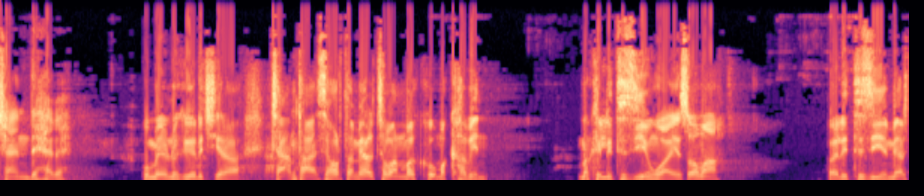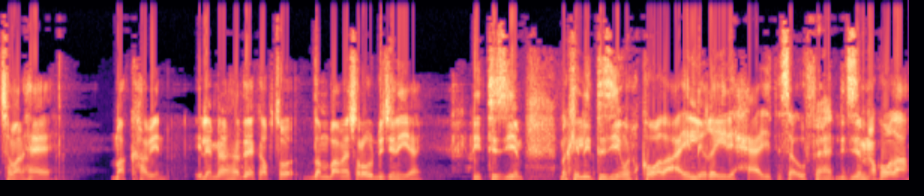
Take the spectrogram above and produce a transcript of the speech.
Jaan dahaba. Meelnu kaga dhishiya jaantaasi horta meel jaban ma kabin. Marka litaziyin waaye soo maa waa meel jaban hee ma kabin ila meel hadday kabto danbaa meesha loogu dhijinayahay litaziyin marka litaziyin wuxuu ka wadaa ay ligayri xaajatin saa u fahan litaziyin muxuu ka wadaa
